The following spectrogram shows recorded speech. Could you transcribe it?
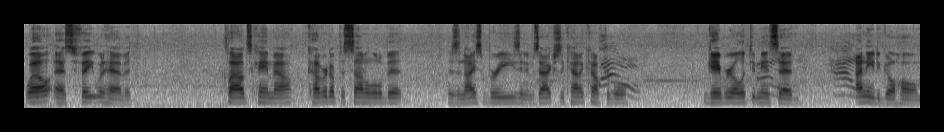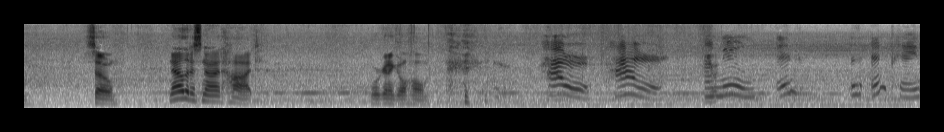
Well, as fate would have it, clouds came out, covered up the sun a little bit. There's a nice breeze, and it was actually kind of comfortable. Gabriel looked at me and said, I need to go home. So, now that it's not hot, we're going to go home. Higher, higher. I mean, in, in, in pain,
